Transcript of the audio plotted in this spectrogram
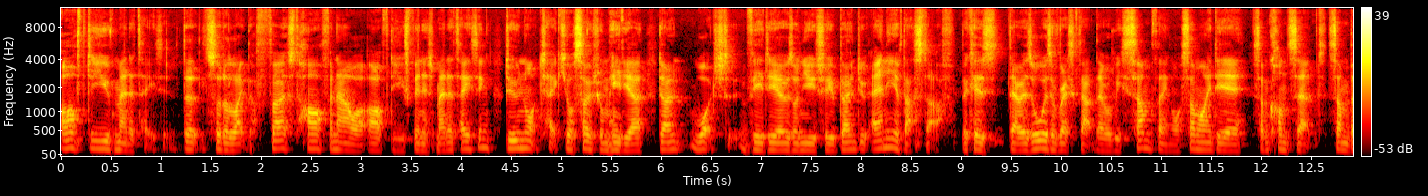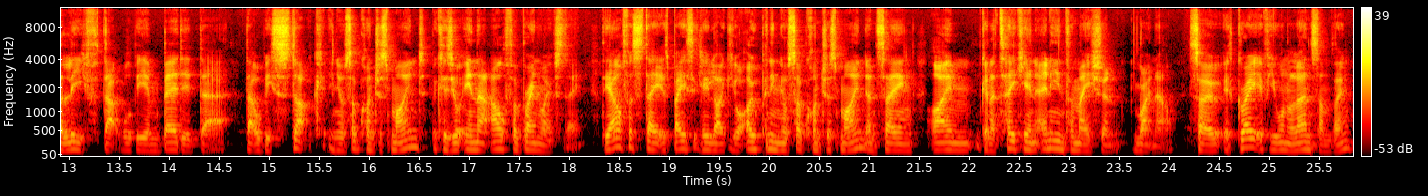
after you've meditated, the sort of like the first half an hour after you finish meditating, do not check your social media, don't watch videos on YouTube, don't do any of that stuff because there is always a risk that there will be something or some idea, some concept, some belief that will be embedded there that will be stuck in your subconscious mind because you're in that alpha brainwave state. The alpha state is basically like you're opening your subconscious mind and saying, I'm going to take in any information right now. So it's great if you want to learn something.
